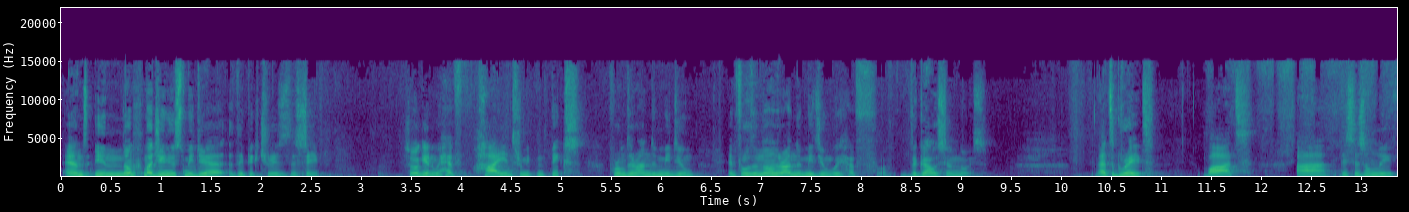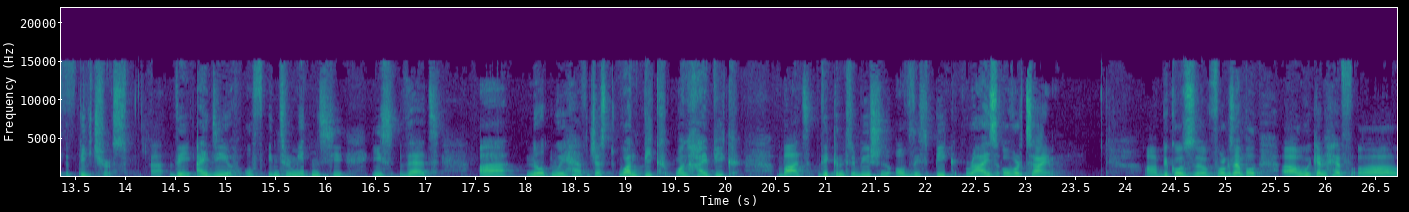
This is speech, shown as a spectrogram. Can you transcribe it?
And in non-homogeneous media, the picture is the same. So again, we have high intermittent peaks from the random medium, and for the non-random medium, we have uh, the Gaussian noise. That's great, but uh, this is only pictures. Uh, the idea of intermittency is that uh, note we have just one peak, one high peak, but the contribution of this peak rise over time. Uh, because, uh, for example, uh, we can have uh,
